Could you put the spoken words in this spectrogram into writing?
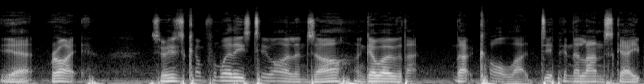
Yeah, right. So we need to come from where these two islands are and go over that that col, that dip in the landscape.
